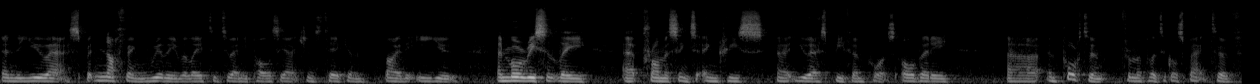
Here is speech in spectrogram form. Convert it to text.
in the US, but nothing really related to any policy actions taken by the EU. And more recently, uh, promising to increase US uh, beef imports, all very uh, important from a political perspective,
